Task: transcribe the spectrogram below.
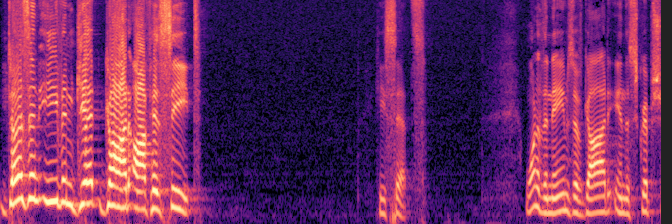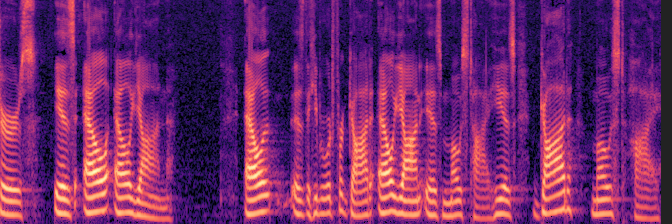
doesn't even get God off his seat. He sits. One of the names of God in the scriptures is El Elyon. El is the Hebrew word for God. Elyon is most high. He is God most high.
